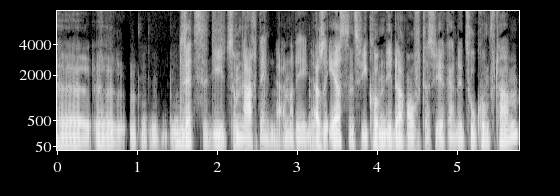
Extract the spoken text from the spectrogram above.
äh, äh, Sätze, die zum Nachdenken anregen. Also erstens, wie kommen die darauf, dass wir keine Zukunft haben?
